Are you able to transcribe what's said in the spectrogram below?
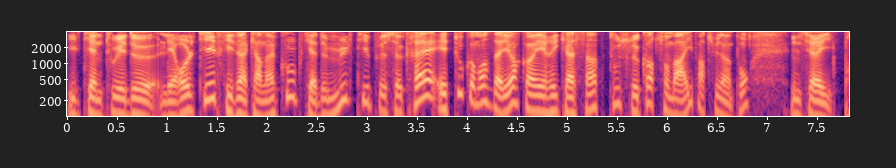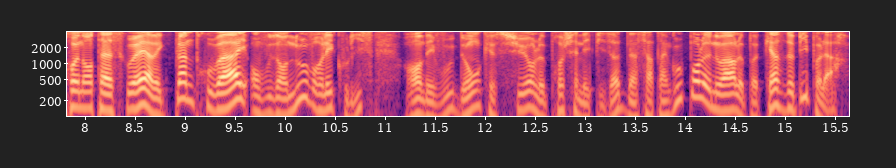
Ils tiennent tous les deux les rôles titres, ils incarnent un couple qui a de multiples secrets, et tout commence d'ailleurs quand Eric Sainte pousse le corps de son mari par-dessus d'un pont. Une série prenante à souhait avec plein de trouvailles, on vous en ouvre les coulisses. Rendez-vous donc sur le prochain épisode d'un certain goût pour le noir, le podcast de Pipolar.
